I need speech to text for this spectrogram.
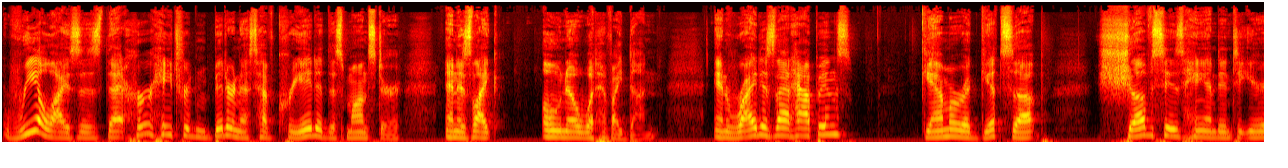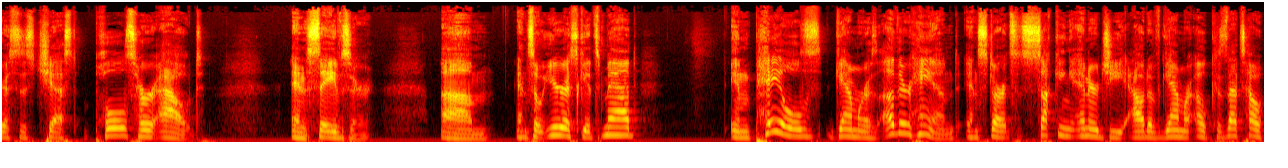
realizes that her hatred and bitterness have created this monster, and is like, oh no, what have I done? And right as that happens, Gamera gets up, shoves his hand into Iris's chest, pulls her out, and saves her. Um, and so Iris gets mad, impales Gamera's other hand and starts sucking energy out of Gamera. Oh, because that's how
